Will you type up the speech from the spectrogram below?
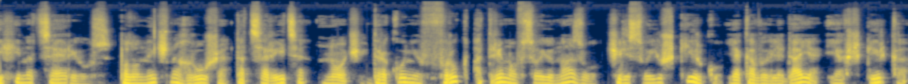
ехіноцеріус, полунична груша та цариця ночі. Драконів фрукт отримав свою назву через свою шкірку, яка виглядає як шкірка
